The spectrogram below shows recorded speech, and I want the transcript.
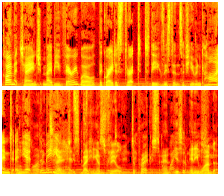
Climate change may be very well the greatest threat to the existence of humankind, and yet the media change has is making us feel depressed, and is it any wonder?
